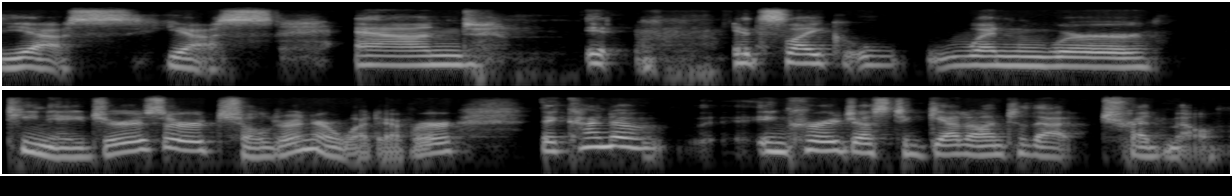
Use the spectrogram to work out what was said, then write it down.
yes, yes. And it, it's like when we're teenagers or children or whatever, they kind of encourage us to get onto that treadmill.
